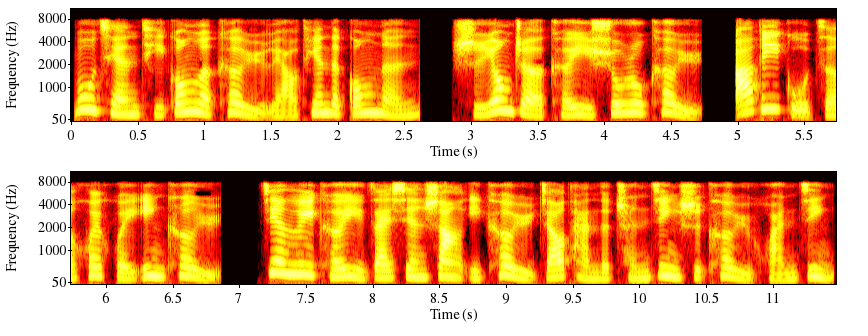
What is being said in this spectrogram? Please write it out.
目前提供了客语聊天的功能，使用者可以输入客语，阿滴咕则会回应客语，建立可以在线上以客语交谈的沉浸式客语环境。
